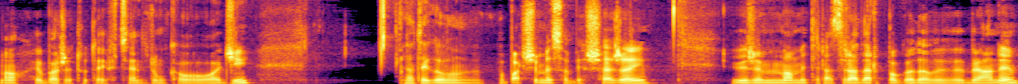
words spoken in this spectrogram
no chyba, że tutaj w centrum koło Łodzi. Dlatego popatrzymy sobie szerzej. Bierzemy, mamy teraz radar pogodowy wybrany.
